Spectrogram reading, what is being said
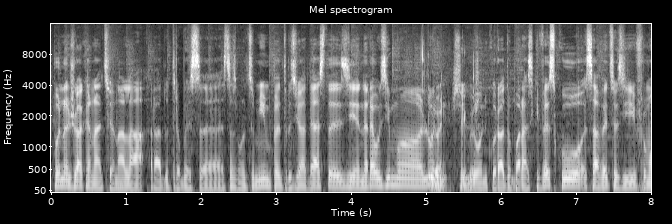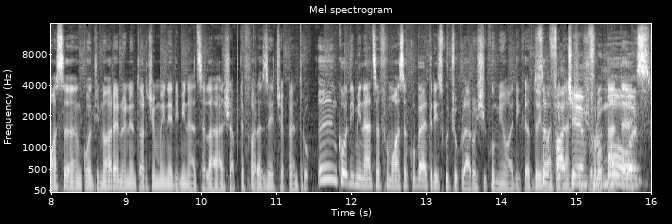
Până joacă naționala, Radu, trebuie să, să-ți mulțumim pentru ziua de astăzi. Ne reauzim uh, luni, Luni, sigur. luni cu Radu Paraschivescu. Să aveți o zi frumoasă în continuare. Noi ne întoarcem mâine dimineață la 7 fără 10 pentru încă o dimineață frumoasă cu Beatrice, cu Ciuclaru și cu Miu, adică doi Să matinali facem și jumătate. frumos!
